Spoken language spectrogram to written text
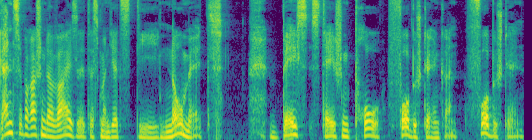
ganz überraschenderweise, dass man jetzt die Nomad Base Station Pro vorbestellen kann. Vorbestellen.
